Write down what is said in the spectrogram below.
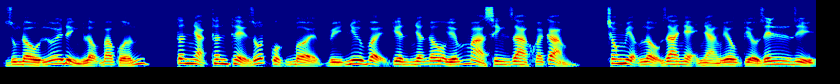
dùng đầu lưỡi đỉnh lộng bao quấn, tân nhạc thân thể rốt cuộc bởi vì như vậy kiên nhẫn âu yếm mà sinh ra khoái cảm, trong miệng lẩu ra nhẹ nhàng yêu kiều dên gì.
